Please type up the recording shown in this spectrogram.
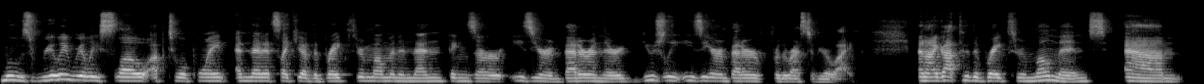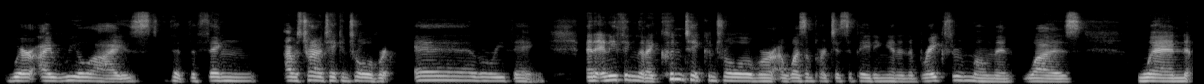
moves really, really slow up to a point, And then it's like you have the breakthrough moment, and then things are easier and better. And they're usually easier and better for the rest of your life. And I got through the breakthrough moment um, where I realized that the thing I was trying to take control over everything. And anything that I couldn't take control over, I wasn't participating in. And the breakthrough moment was when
